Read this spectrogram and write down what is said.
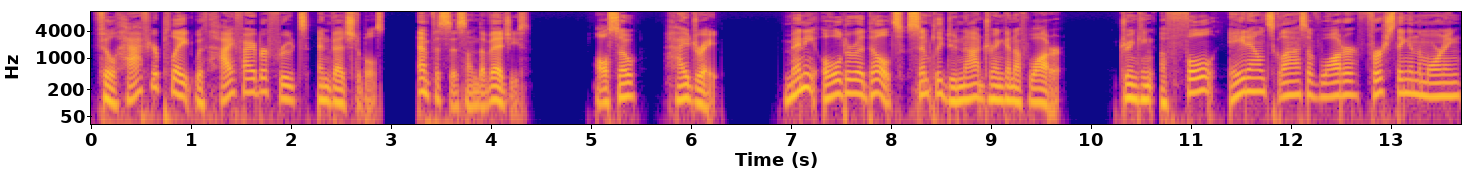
Fill half your plate with high fiber fruits and vegetables, emphasis on the veggies. Also, hydrate. Many older adults simply do not drink enough water. Drinking a full 8 ounce glass of water first thing in the morning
